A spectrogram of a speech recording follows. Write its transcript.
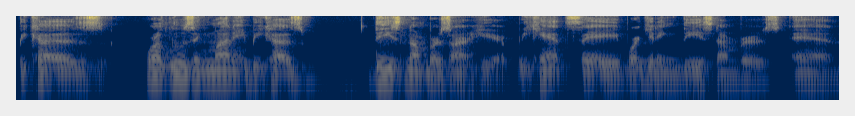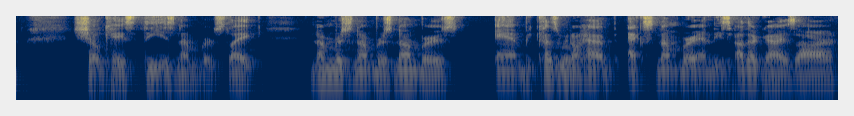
because we're losing money because these numbers aren't here. We can't say we're getting these numbers and showcase these numbers. Like numbers, numbers, numbers. And because we don't have X number and these other guys are,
